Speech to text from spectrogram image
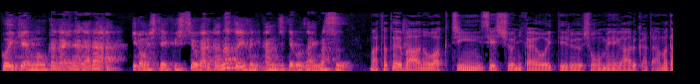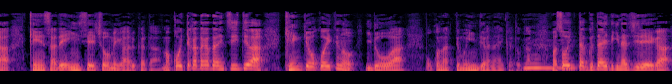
ご意見を伺いながら議論していく必要があるかなというふうに感じてございます。まあ、例えばあのワクチン接種を2回終えている証明がある方、また検査で陰性証明がある方、まあ、こういった方々については、県境を越えての移動は行ってもいいんではないかとか、まあ、そういった具体的な事例が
